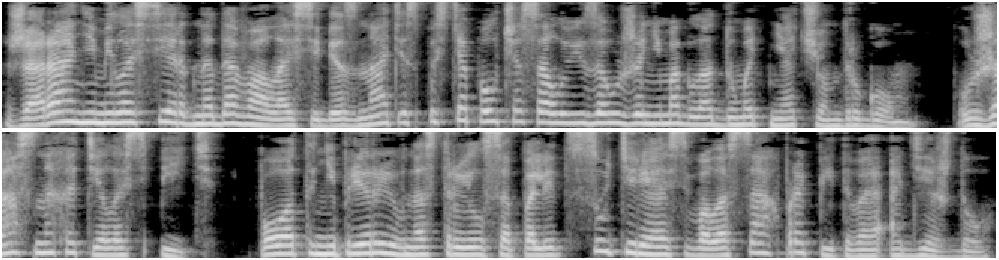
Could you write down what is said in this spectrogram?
Жара немилосердно давала о себе знать, и спустя полчаса Луиза уже не могла думать ни о чем другом. Ужасно хотелось пить. Пот непрерывно струился по лицу, теряясь в волосах, пропитывая одежду.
